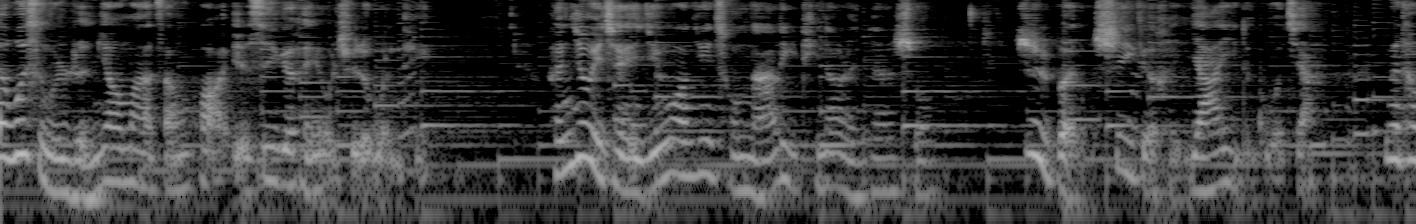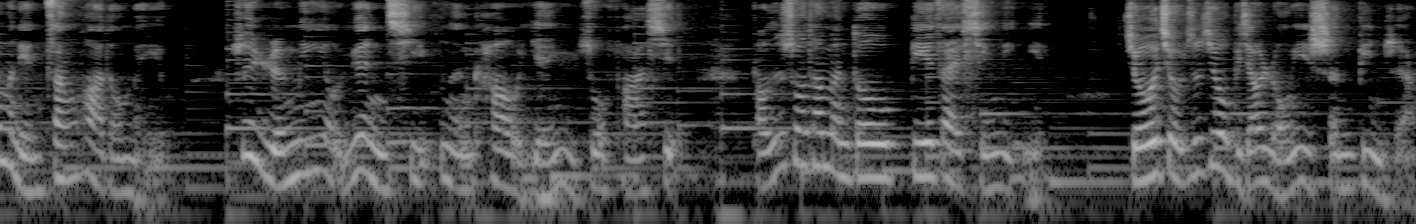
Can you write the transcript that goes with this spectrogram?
有，为什么人要骂脏话，也是一个很有趣的问题。很久以前已经忘记从哪里听到人家说，日本是一个很压抑的国家，因为他们连脏话都没有，所以人民有怨气不能靠言语做发泄，导致说他们都憋在心里面，久而久之就比较容易生病这样。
